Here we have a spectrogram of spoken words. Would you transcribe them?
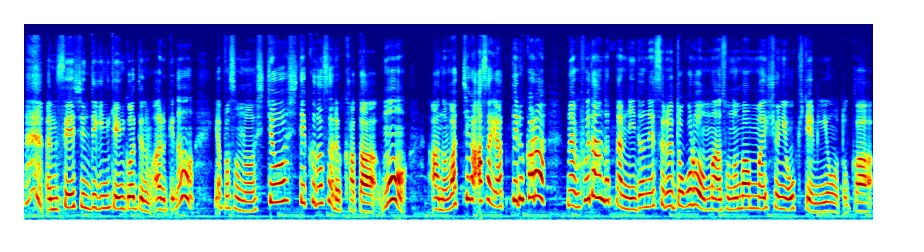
あの精神的に健康っていうのもあるけどやっぱその視聴してくださる方もあのわっちが朝やってるからなんか普段だったら二度寝するところをまあそのまんま一緒に起きてみようとか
